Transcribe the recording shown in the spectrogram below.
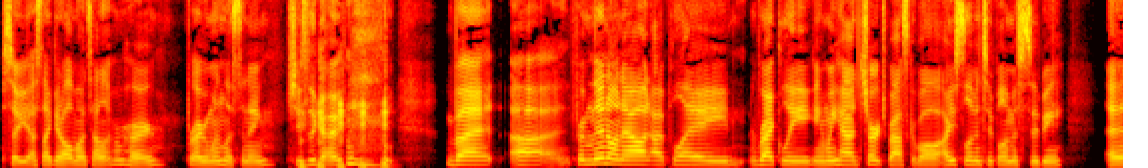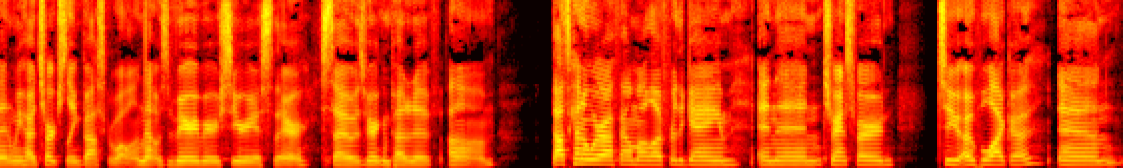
so yes, I get all my talent from her. For everyone listening, she's the goat. but uh, from then on out, I played rec league, and we had church basketball. I used to live in Tupelo, Mississippi, and we had church league basketball, and that was very, very serious there. So it was very competitive. Um, that's kind of where I found my love for the game, and then transferred to Opelika, and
